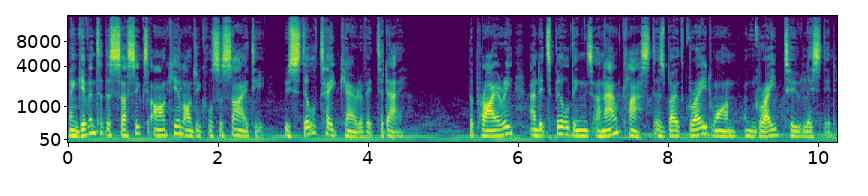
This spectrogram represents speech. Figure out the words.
and given to the Sussex Archaeological Society, who still take care of it today. The priory and its buildings are now classed as both Grade 1 and Grade 2 listed.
